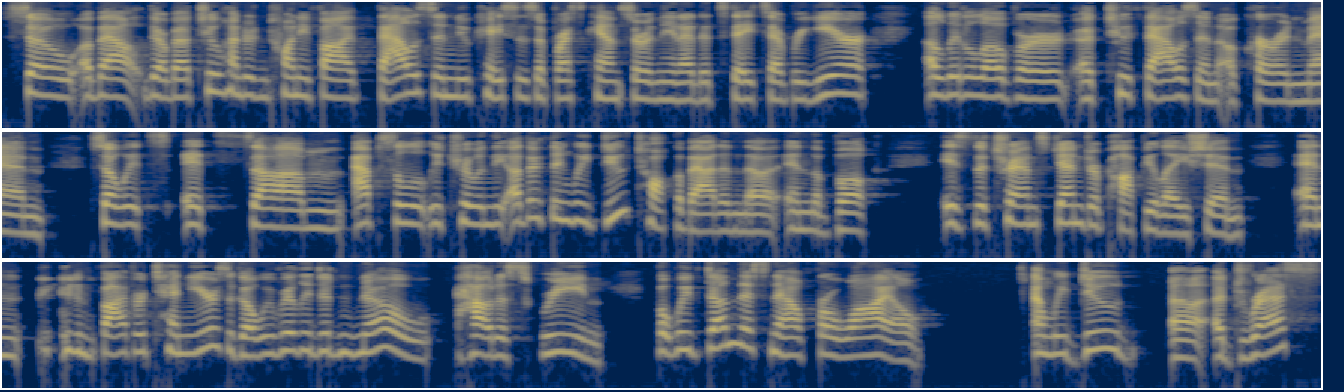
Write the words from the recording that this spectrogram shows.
So about there are about 225,000 new cases of breast cancer in the United States every year. A little over uh, 2,000 occur in men. So it's it's um, absolutely true. And the other thing we do talk about in the in the book is the transgender population. And five or ten years ago, we really didn't know how to screen, but we've done this now for a while, and we do uh, address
